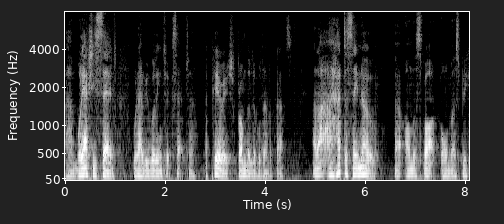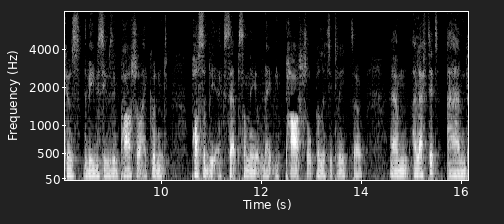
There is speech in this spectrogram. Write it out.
Um, well, he actually said, would I be willing to accept a, a peerage from the Liberal Democrats? And I, I had to say no uh, on the spot almost because the BBC was impartial. I couldn't possibly accept something that would make me partial politically. So um, I left it, and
